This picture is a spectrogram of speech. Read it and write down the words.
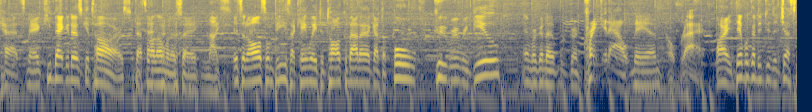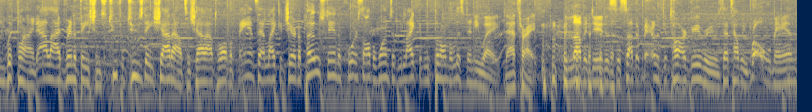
cats, man. Keep making those guitars. That's all I'm gonna say. Nice. It's an awesome piece. I can't wait to talk about it. I got the full Guru review, and we're gonna we're gonna crank it out, man. All right. All right, then we're going to do the Jesse Wickline Allied Renovations two for Tuesday shout outs. A shout out to all the fans that like and share the post, and of course, all the ones that we like that we put on the list anyway. That's right. We love it, dude. It's the Southern Maryland Guitar Gurus. That's how we roll, man.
